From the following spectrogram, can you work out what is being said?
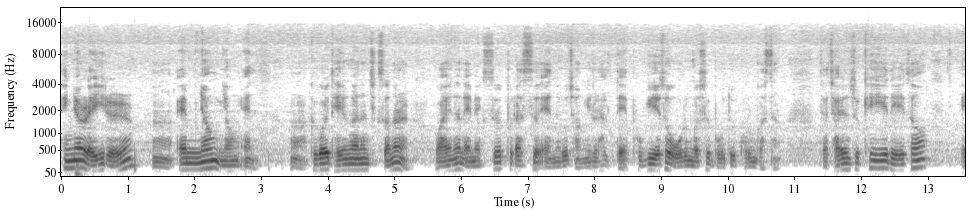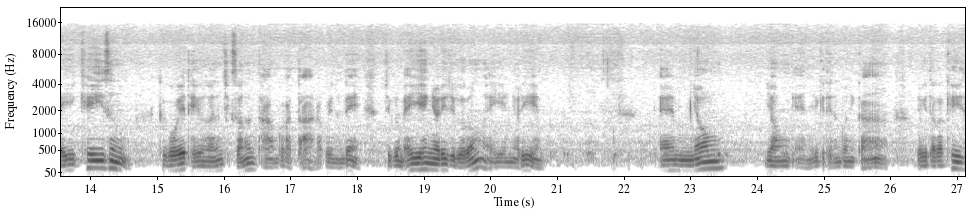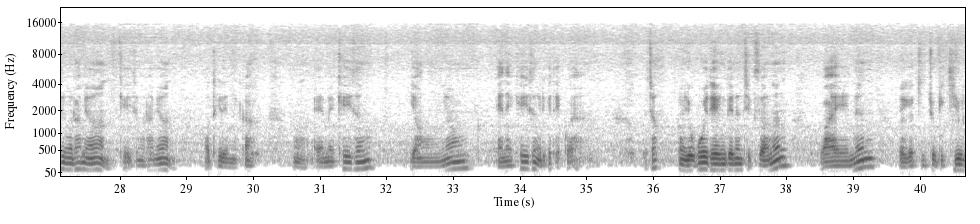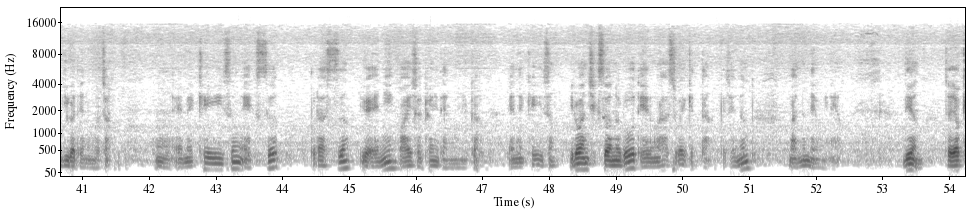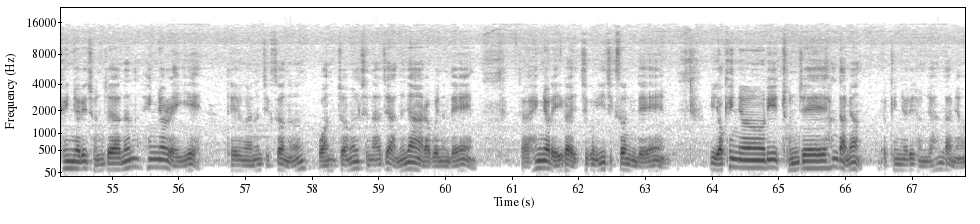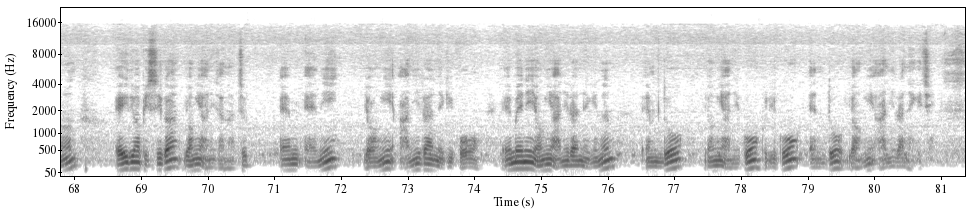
행렬 A를 어, M0, 0n 어, 그거에 대응하는 직선을 y는 mx 플러스 n으로 정의를 할 때 보기에서 옳은 것을 모두 고른 것은. 자 자연수 k에 대해서 a k승 그거에 대응하는 직선은 다음과 같다 라고 했는데 지금 a 행렬이 지금 a 행렬이 m0 0n 이렇게 되는 거니까 여기다가 k승을 하면 k승을 하면 어떻게 됩니까? 어, m의 k승 00 n의 k승 이렇게 될 거야. 그죠? 그럼 요거에 대응되는 직선은 y는 여기가 이쪽이 기울기가 되는 거죠. 어, m의 k승 x 플러스 요 n이 y 절편이 되는 거니까 n의 k승 이러한 직선으로 대응을 할 수가 있겠다. 얘는 맞는 내용이네요. 니은 자, 역행렬이 존재하는 행렬 A에 대응하는 직선은 원점을 지나지 않느냐라고 했는데 자, 행렬 A가 지금 이 직선인데 이 역행렬이 존재한다면 역행렬이 존재한다면 AD와 BC가 0이 아니잖아. 즉 MN이 0이 아니라는 얘기고 MN이 0이 아니라는 얘기는 M도 0이 아니고 그리고 N도 0이 아니라는 얘기지.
